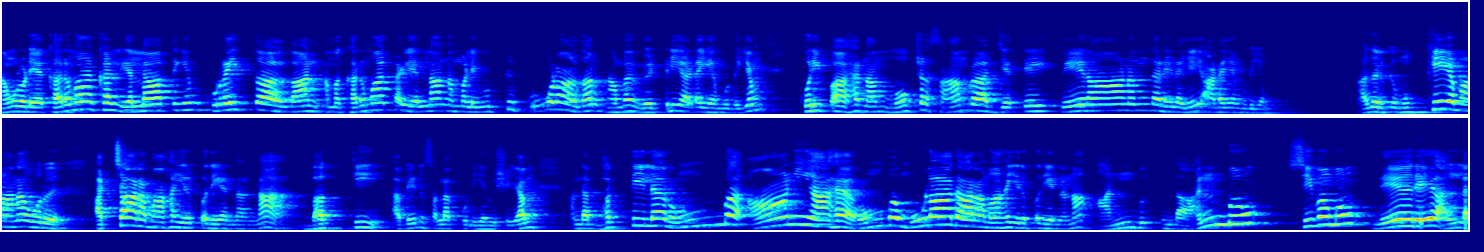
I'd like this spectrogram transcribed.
நம்மளுடைய கருமாக்கள் எல்லாத்தையும் குறைத்தால்தான் நம்ம கருமாக்கள் எல்லாம் நம்மளை விட்டு போனால்தான் நம்ம வெற்றி அடைய முடியும். குறிப்பாக நாம் மோட்ச சாம்ராஜ்யத்தை பேரானந்த நிலையை அடைய முடியும். அதற்கு முக்கியமான ஒரு அச்சாரமாக இருப்பது என்னன்னா பக்தி அப்படின்னு சொல்லக்கூடிய விஷயம். அந்த பக்தியில ரொம்ப ஆணியாக ரொம்ப மூலாதாரமாக இருப்பது என்னன்னா அன்பு. இந்த அன்பும் சிவமும் வேறே அல்ல.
